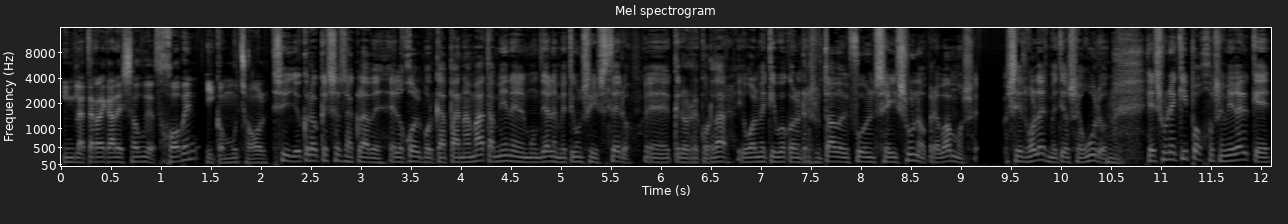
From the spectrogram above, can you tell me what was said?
Inglaterra de Gareth Southgate joven y con mucho gol. Sí, yo creo que esa es la clave, el gol, porque a Panamá también en el Mundial le metió un 6-0, eh, creo recordar. Igual me equivoco en el resultado y fue un 6-1, pero vamos, seis goles metió seguro. Mm. Es un equipo, José Miguel, que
